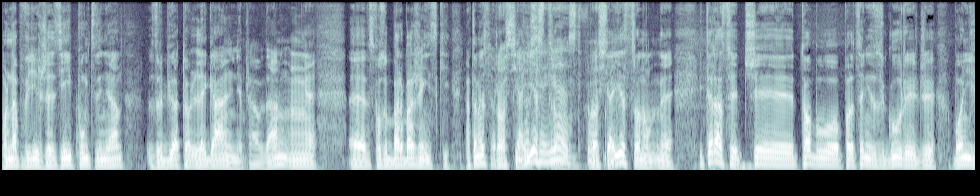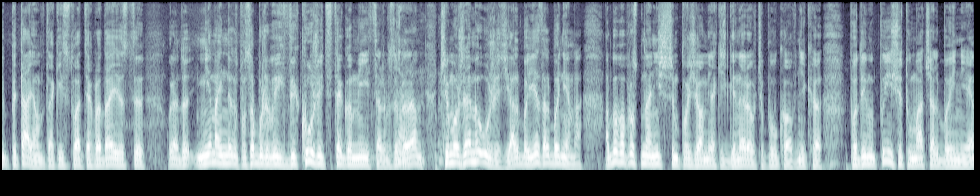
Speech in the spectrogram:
Można powiedzieć, że z jej punktu widzenia zrobiła to legalnie, prawda? Mm, e, w sposób barbarzyński. Natomiast Rosja, Rosja jest stroną. Jest, Rosja jest stroną. E, I teraz, e, czy to było polecenie z góry, czy, bo oni pytają w takich sytuacjach, prawda, jest, nie ma innego sposobu, żeby ich wykurzyć z tego miejsca, żeby sobie, tak. czy możemy użyć, albo jest, albo nie ma. Albo po prostu na niższym poziomie jakiś generał czy pułkownik podejmuje, później się tłumaczy, albo i nie.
